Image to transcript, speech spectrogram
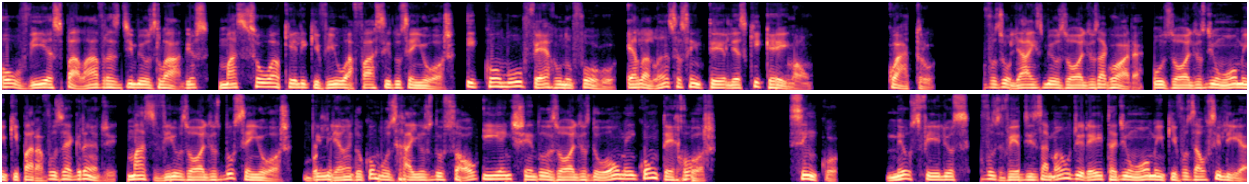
ouvi as palavras de meus lábios, mas sou aquele que viu a face do Senhor, e como o ferro no fogo, ela lança centelhas que queimam. 4 vos olhais meus olhos agora, os olhos de um homem que para vos é grande, mas vi os olhos do Senhor, brilhando como os raios do sol e enchendo os olhos do homem com terror. 5. Meus filhos, vos vedes a mão direita de um homem que vos auxilia,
